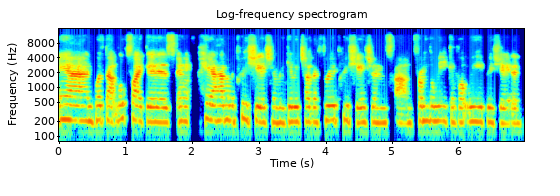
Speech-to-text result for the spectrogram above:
and what that looks like is, eh, hey, I have an appreciation. We give each other three appreciations um, from the week of what we appreciated,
